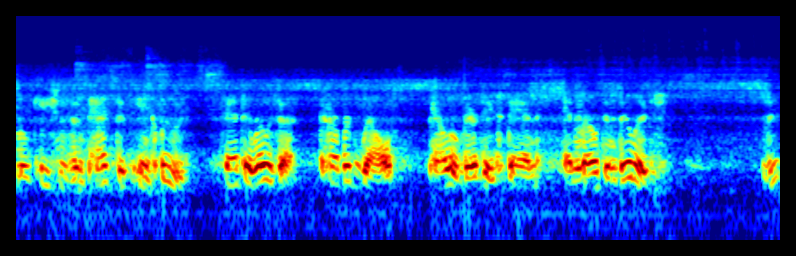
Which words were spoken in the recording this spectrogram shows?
Locations impacted include Santa Rosa, Covered Wells, Palo Verde Stand, and Mountain Village. This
